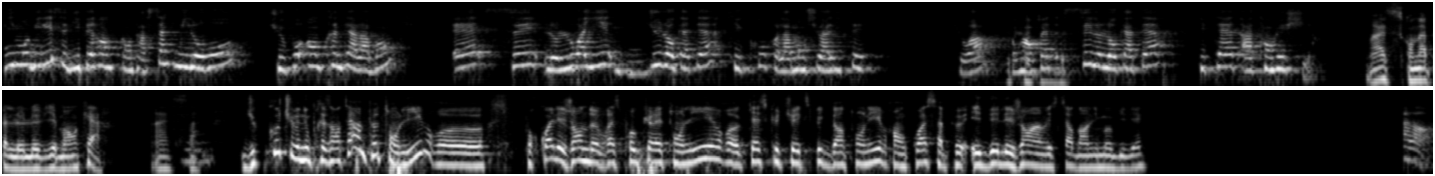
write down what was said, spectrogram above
L'immobilier, c'est différent. Quand tu as 5 000 euros, tu peux emprunter à la banque et c'est le loyer du locataire qui couvre la mensualité. Tu vois? Donc, en fait, c'est le locataire qui t'aide à t'enrichir. Ouais, c'est ce qu'on appelle le levier bancaire. Ouais, ça. Du coup, tu veux nous présenter un peu ton livre euh, Pourquoi les gens devraient se procurer ton livre Qu'est-ce que tu expliques dans ton livre En quoi ça peut aider les gens à investir dans l'immobilier? Alors,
